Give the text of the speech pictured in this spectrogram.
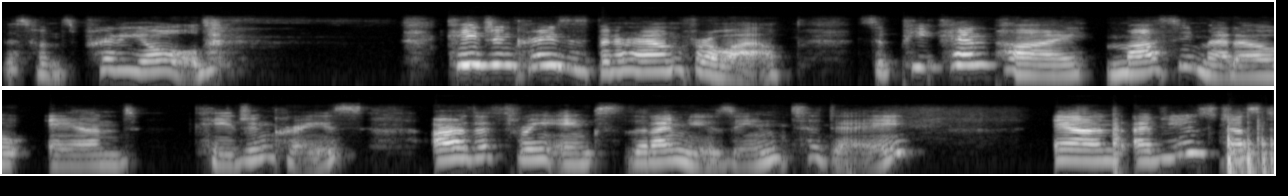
this one's pretty old. Cajun Craze has been around for a while. So Pecan Pie, Mossy Meadow, and Cajun Craze are the three inks that I'm using today. And I've used just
